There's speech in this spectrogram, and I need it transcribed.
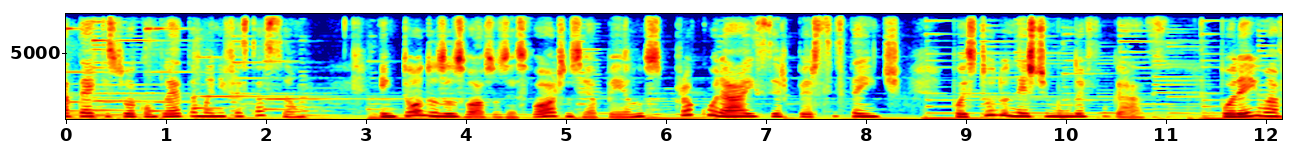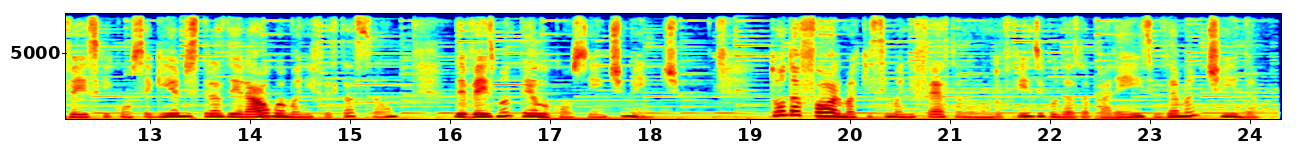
até que sua completa manifestação. Em todos os vossos esforços e apelos, procurai ser persistente, pois tudo neste mundo é fugaz Porém, uma vez que conseguirdes trazer algo à manifestação, deveis mantê-lo conscientemente. Toda forma que se manifesta no mundo físico das aparências é mantida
